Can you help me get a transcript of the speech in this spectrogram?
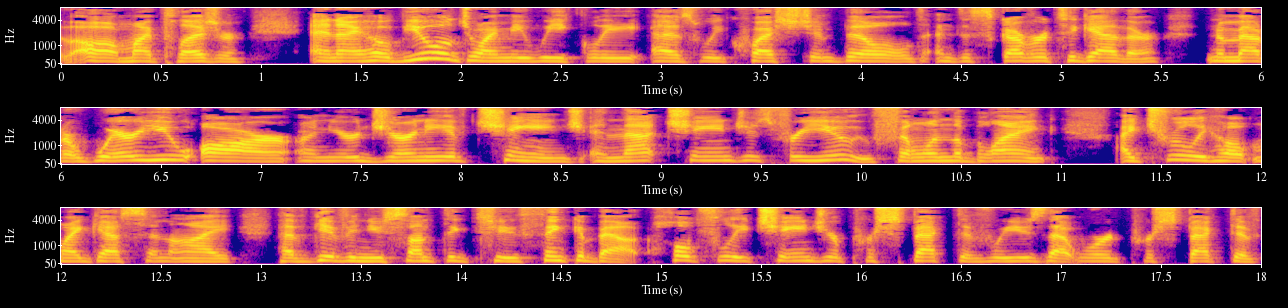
Oh, my pleasure. And I hope you will join me weekly as we question, build and discover together, no matter where you are on your journey of change. And that change is for you. Fill in the blank. I truly hope my guests and I have given you something to think about. Hopefully change your perspective. We use that word perspective.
